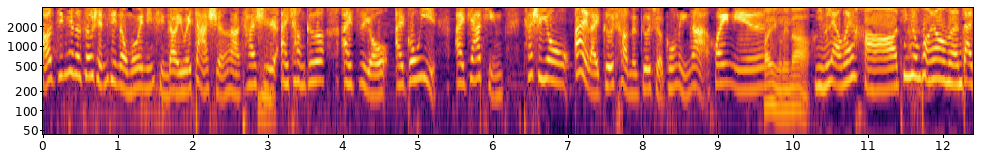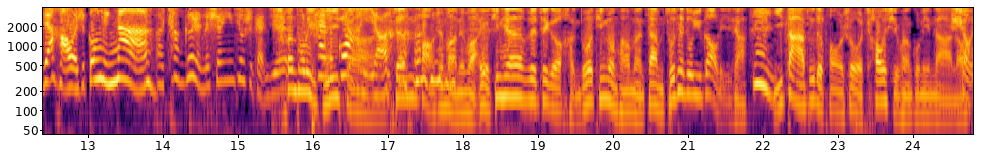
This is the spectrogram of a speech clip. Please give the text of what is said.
好，今天的搜神记呢，我们为您请到一位大神啊，他是爱唱歌、爱自由、爱公益、爱家庭，他是用爱来歌唱的歌者龚琳娜，欢迎您，欢迎龚琳娜。你们两位好，听众朋友们大家好，我是龚琳娜。啊，唱歌人的声音就是感觉穿透力极强一样，真棒，真棒，真棒！哎呦，今天为这个很多听众朋友们，在我们昨天就预告了一下，嗯，一大堆的朋友说我超喜欢龚琳娜，然后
